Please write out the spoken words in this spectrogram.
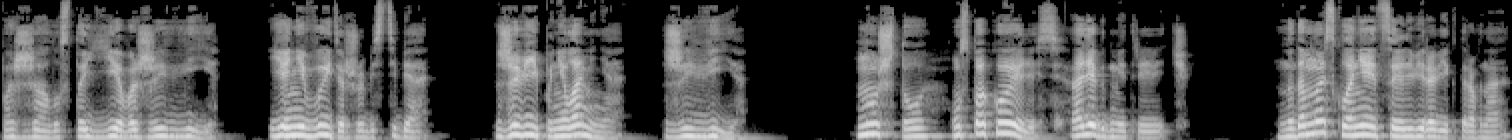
Пожалуйста, Ева, живи. Я не выдержу без тебя. Живи, поняла меня? Живи. Ну что, успокоились, Олег Дмитриевич? Надо мной склоняется Эльвира Викторовна.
